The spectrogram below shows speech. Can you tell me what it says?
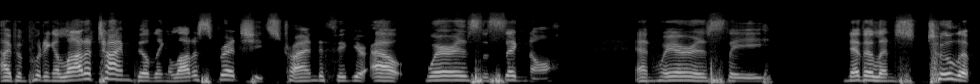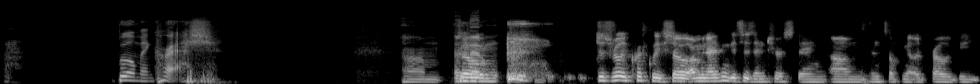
I've been putting a lot of time building a lot of spreadsheets trying to figure out where is the signal and where is the Netherlands tulip boom and crash. Um, and so, then just really quickly, so I mean, I think this is interesting um, and something that would probably be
